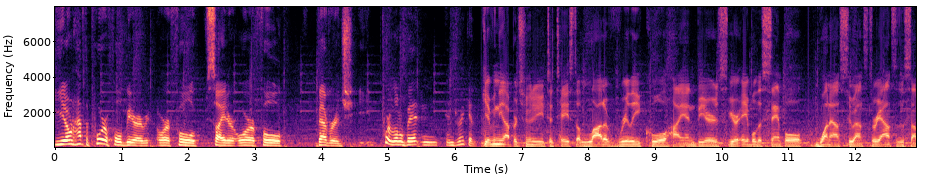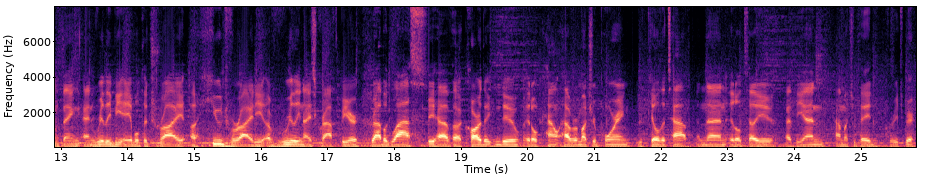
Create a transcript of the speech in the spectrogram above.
You don't have to pour a full beer or a full cider or a full beverage. Pour a little bit and, and drink it. Giving the opportunity to taste a lot of really cool high-end beers, you're able to sample one ounce, two ounce, three ounces of something and really be able to try a huge variety of really nice craft beer. Grab a glass, you have a card that you can do. It'll count however much you're pouring, you kill the tap, and then it'll tell you at the end how much you paid for each beer.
